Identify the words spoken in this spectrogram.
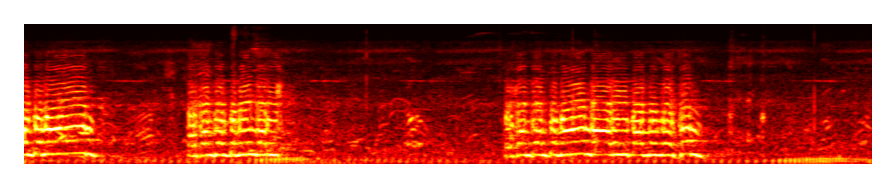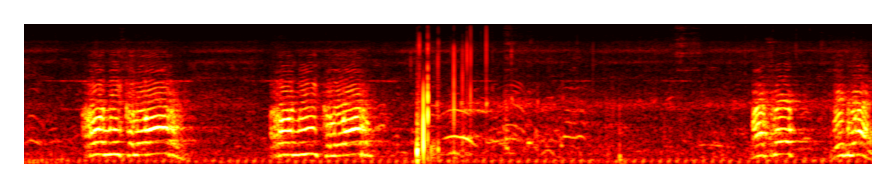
pergantian pemain pergantian pemain dari pergantian pemain dari Bandung Legend Roni keluar Roni keluar masuk Ridwan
